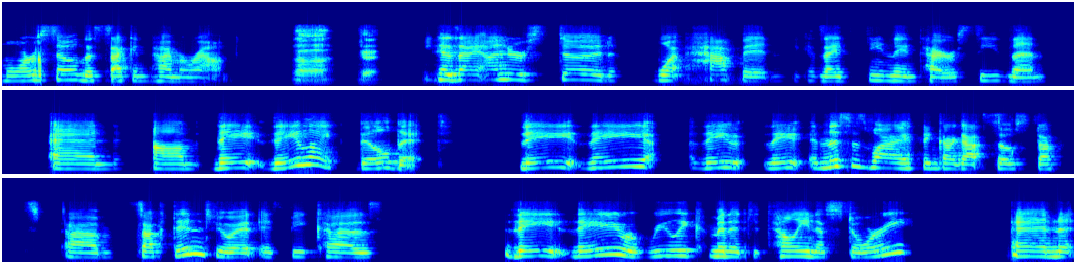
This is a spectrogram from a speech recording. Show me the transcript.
more so the second time around. Uh, okay. Because I understood what happened because I'd seen the entire season. And um they they like build it. They they they they and this is why I think I got so stuck um sucked into it is because they they were really committed to telling a story and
